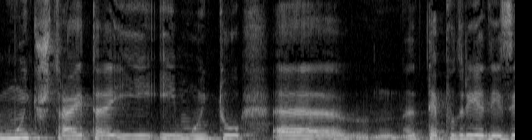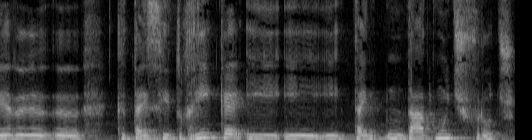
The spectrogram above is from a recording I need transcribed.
muito estreita e, e muito, uh, até poderia dizer, uh, que tem sido rica e, e, e tem dado muitos frutos.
